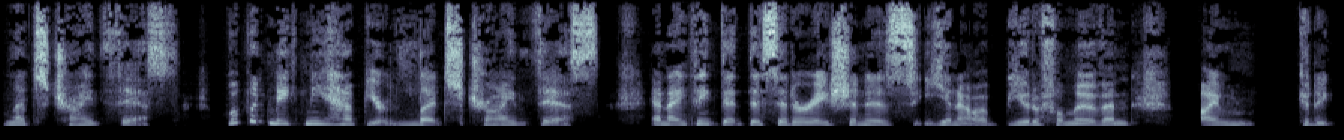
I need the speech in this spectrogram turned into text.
Let's try this. What would make me happier? Let's try this. And I think that this iteration is, you know, a beautiful move. And I'm going to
